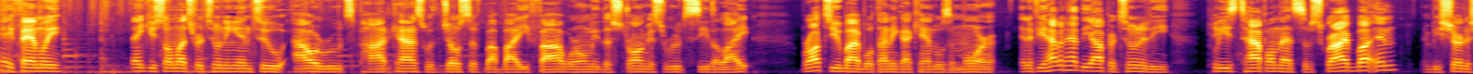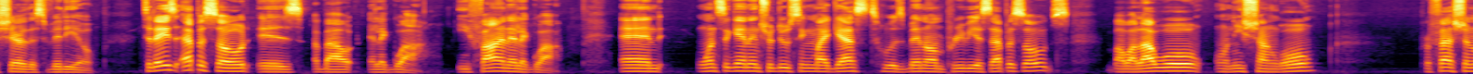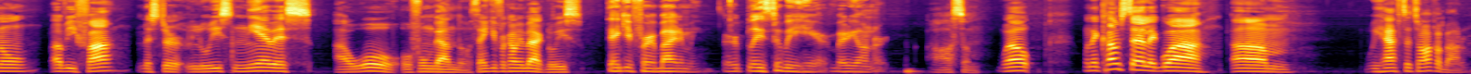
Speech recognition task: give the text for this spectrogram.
Hey, family. Thank you so much for tuning in to Our Roots podcast with Joseph Baba Ifa, where only the strongest roots see the light. Brought to you by Botanica Candles and more. And if you haven't had the opportunity, please tap on that subscribe button and be sure to share this video. Today's episode is about Ifa and Elegua. And once again, introducing my guest who has been on previous episodes, Babalawo Onishango, professional of Ifa, Mr. Luis Nieves Awo Ofungando. Thank you for coming back, Luis. Thank you for inviting me. Very pleased to be here. Very honored. Awesome. Well, when it comes to Elegua, um, we have to talk about him.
